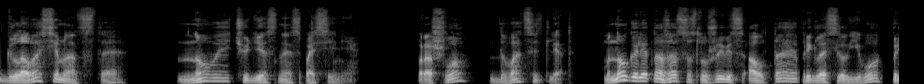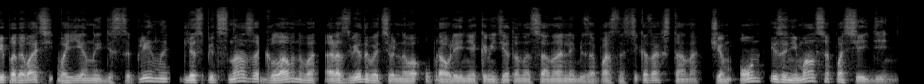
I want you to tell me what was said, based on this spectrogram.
Глава 17. Новое чудесное спасение. Прошло 20 лет. Много лет назад сослуживец Алтая пригласил его преподавать военные дисциплины для спецназа Главного разведывательного управления Комитета национальной безопасности Казахстана, чем он и занимался по сей день.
